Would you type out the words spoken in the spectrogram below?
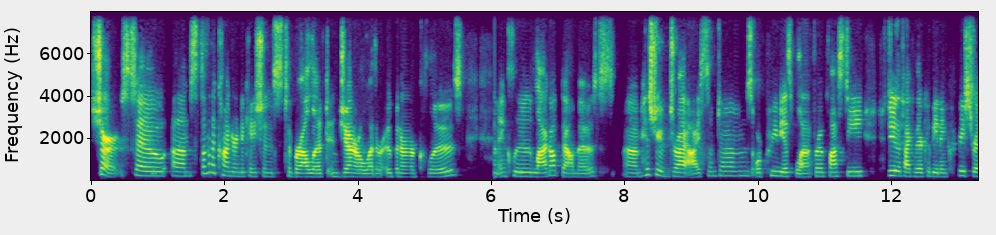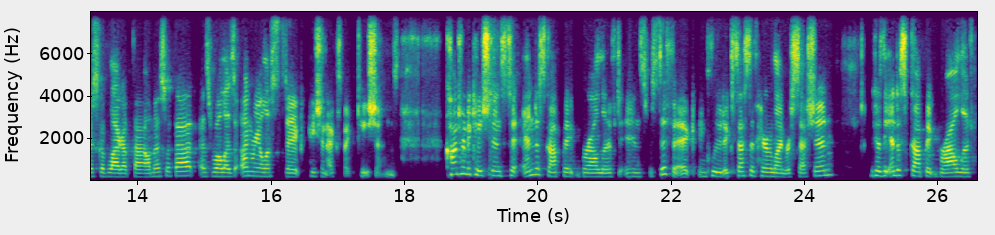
Sure. So, um, some of the contraindications to brow lift in general, whether open or closed, um, include lag ophthalmos, um, history of dry eye symptoms, or previous blepharoplasty, due to the fact that there could be an increased risk of lag ophthalmos with that, as well as unrealistic patient expectations. Contraindications to endoscopic brow lift in specific include excessive hairline recession, because the endoscopic brow lift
